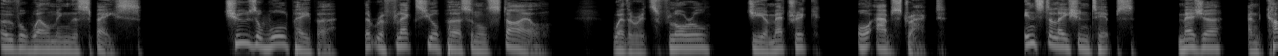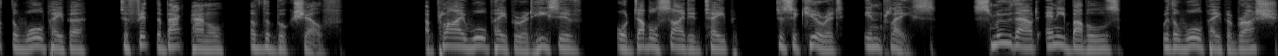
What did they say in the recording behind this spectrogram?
overwhelming the space. Choose a wallpaper that reflects your personal style. whether it's floral, geometric, or abstract. Installation tips, measure and cut the wallpaper to fit the back panel of the bookshelf. Apply wallpaper adhesive or double-sided tape to secure it in place. Smooth out any bubbles with a wallpaper brush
